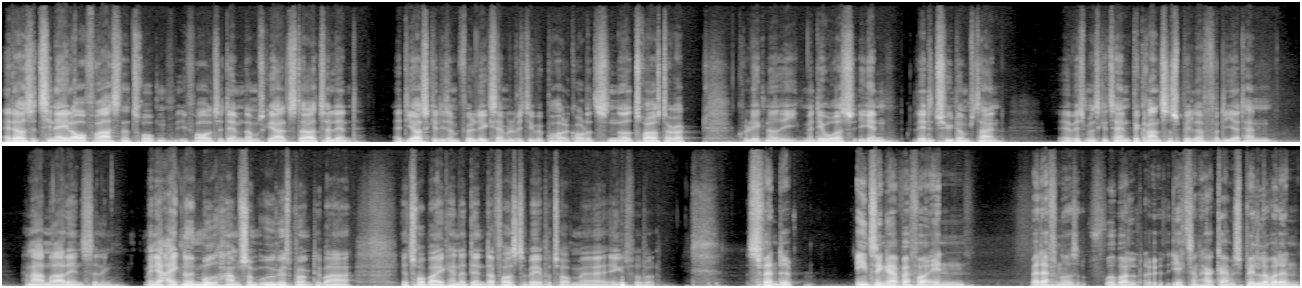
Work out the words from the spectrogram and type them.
Er det også et signal over for resten af truppen, i forhold til dem, der måske har et større talent, at de også skal ligesom følge det eksempel, hvis de vil på holdkortet. Sådan noget tror jeg også, der godt kunne ligge noget i. Men det er jo også, igen, lidt et sygdomstegn, øh, hvis man skal tage en begrænset spiller, fordi at han, han har den rette indstilling. Men jeg har ikke noget imod ham som udgangspunkt. Det er bare, jeg tror bare ikke, han er den, der får os tilbage på toppen af engelsk fodbold. Svante, en ting er, hvad for en hvad det er for noget fodbold, øh, Erik har gerne vil spille, og hvordan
